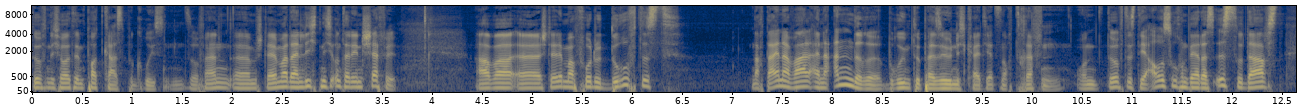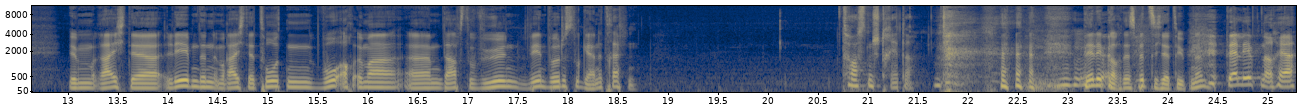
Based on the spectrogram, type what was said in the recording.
dürfen dich heute im Podcast begrüßen. Insofern ähm, stell mal dein Licht nicht unter den Scheffel. Aber äh, stell dir mal vor, du durftest nach deiner Wahl eine andere berühmte Persönlichkeit jetzt noch treffen und dürftest dir aussuchen, wer das ist. Du darfst im Reich der Lebenden, im Reich der Toten, wo auch immer, ähm, darfst du wühlen. Wen würdest du gerne treffen? Thorsten Sträter. der lebt noch, der ist witzig, der Typ, ne? Der lebt noch, ja.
